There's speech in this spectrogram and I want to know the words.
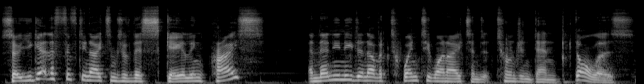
So you get the 15 items with this scaling price. And then you need another 21 items at $210.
